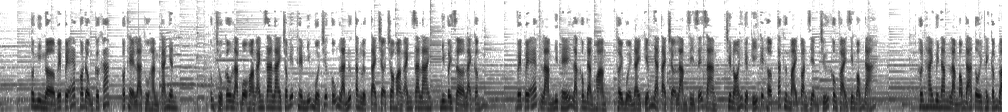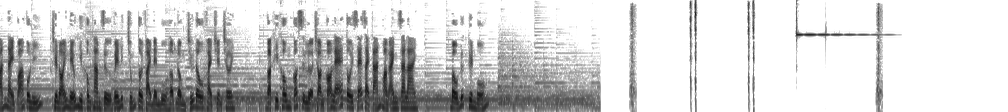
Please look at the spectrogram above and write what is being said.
Tôi nghi ngờ VPF có động cơ khác, có thể là thù hằn cá nhân. Ông chủ câu lạc bộ Hoàng Anh Gia Lai cho biết thêm những mùa trước cũng là nước tăng lực tài trợ cho Hoàng Anh Gia Lai, nhưng bây giờ lại cấm. VPF làm như thế là không đàng hoàng, thời buổi này kiếm nhà tài trợ làm gì dễ dàng, chưa nói việc ký kết hợp tác thương mại toàn diện chứ không phải riêng bóng đá. Hơn 20 năm làm bóng đá tôi thấy cấm đoán này quá vô lý, chưa nói nếu như không tham dự V-League chúng tôi phải đền bù hợp đồng chứ đâu phải chuyện chơi. Và khi không có sự lựa chọn có lẽ tôi sẽ giải tán Hoàng Anh Gia Lai. Bầu Đức tuyên bố,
